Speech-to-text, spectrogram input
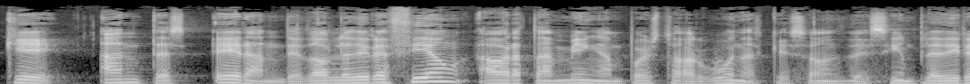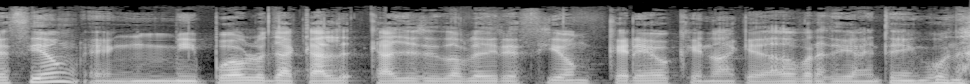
que antes eran de doble dirección, ahora también han puesto algunas que son de simple dirección. En mi pueblo ya calles de doble dirección creo que no ha quedado prácticamente ninguna.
